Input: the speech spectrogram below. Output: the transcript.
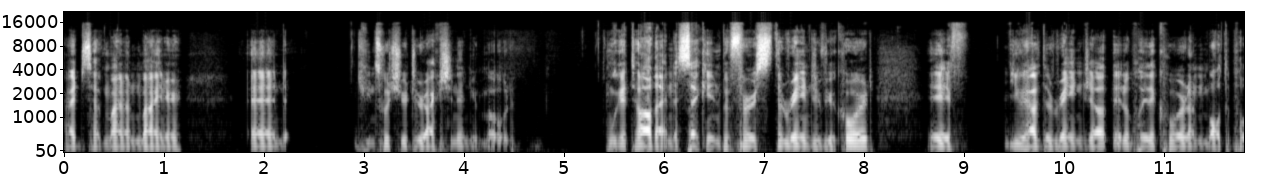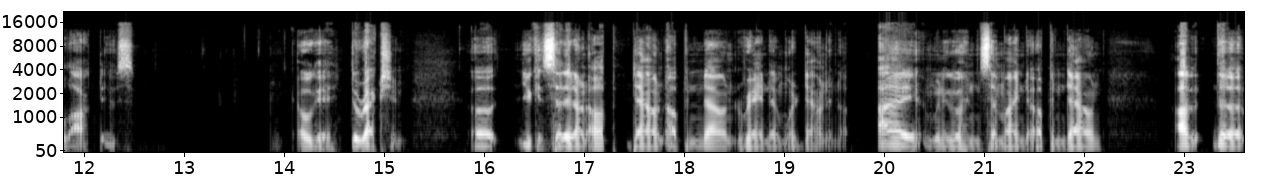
I just have mine on minor. And you can switch your direction and your mode. We'll get to all that in a second, but first, the range of your chord. If you have the range up, it'll play the chord on multiple octaves. Okay, direction. Uh, you can set it on up, down, up and down, random, or down and up. I am going to go ahead and set mine to up and down. Uh, the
